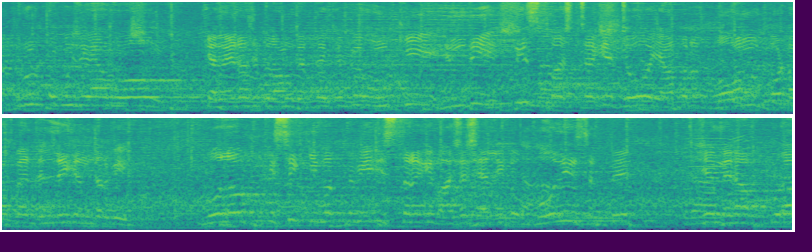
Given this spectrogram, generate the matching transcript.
अक्रूर प्रभु जो है वो कनाडा से बिलोंग करते हैं, क्योंकि उनकी हिंदी इतनी स्पष्ट है कि जो यहाँ पर बॉर्न बॉटअप है दिल्ली के अंदर भी, वो लोग किसी कीमत पर भी इस तरह की भाषा शैली को बोल नहीं सकते। ये मेरा पूरा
